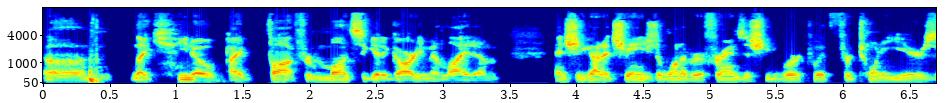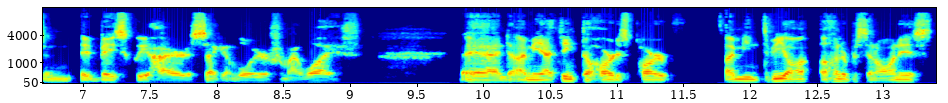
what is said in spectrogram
um, like you know i fought for months to get a guardian ad litem and she got it changed to one of her friends that she'd worked with for 20 years and it basically hired a second lawyer for my wife. And i mean i think the hardest part i mean to be 100% honest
